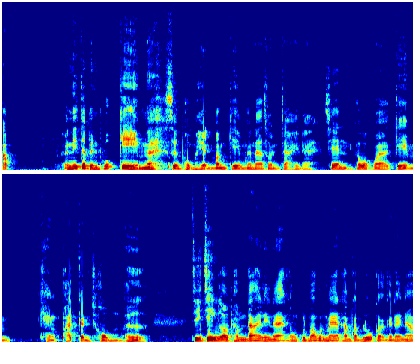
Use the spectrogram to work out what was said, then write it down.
ครับ อันนี้จะเป็นพวกเกมนะ ซึ่งผมเห็นบางเกมก็น่าสนใจนะ เช่นเขาบอกว่าเกมแข่งผัดกันชม เออ จริง ๆ เราทำได้เลยนะ ลองคุณพ่อคุณแม่ทำกับลูกก่อนก็ได้นะ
